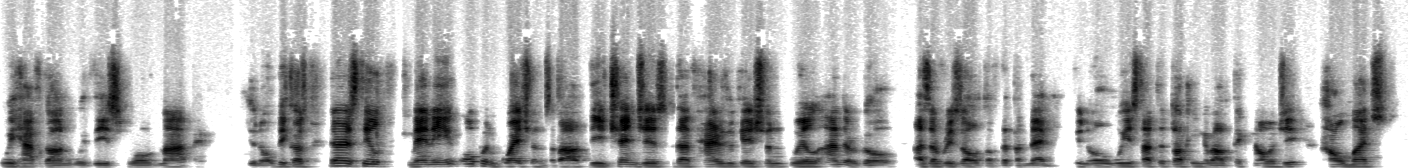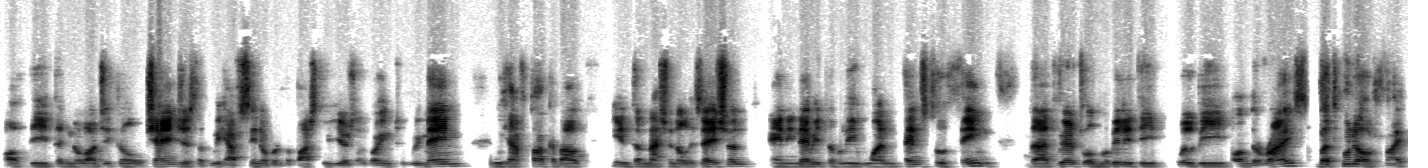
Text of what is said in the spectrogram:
we have gone with this roadmap you know, because there are still many open questions about the changes that higher education will undergo as a result of the pandemic. You know, we started talking about technology, how much of the technological changes that we have seen over the past two years are going to remain. We have talked about internationalization, and inevitably one tends to think that virtual mobility will be on the rise, but who knows, right?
